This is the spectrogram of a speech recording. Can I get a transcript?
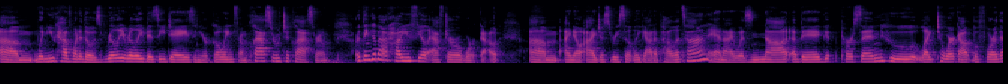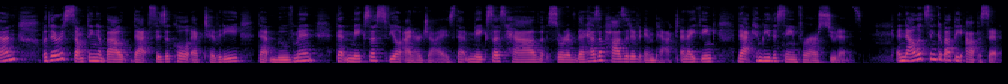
Um, when you have one of those really, really busy days and you're going from classroom to classroom, or think about how you feel after a workout. Um, I know I just recently got a Peloton and I was not a big person who liked to work out before then, but there is something about that physical activity, that movement that makes us feel energized, that makes us have sort of, that has a positive impact. And I think that can be the same for our students. And now let's think about the opposite.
